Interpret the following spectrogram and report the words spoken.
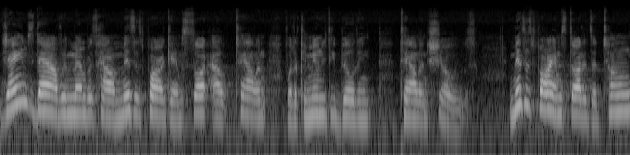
James Dow remembers how Mrs. Parham sought out talent for the community building talent shows. Mrs. Parham started the, tone,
